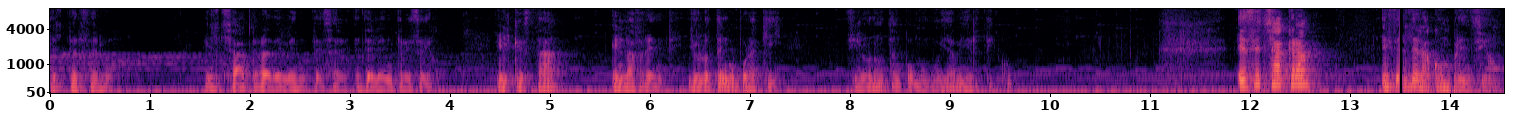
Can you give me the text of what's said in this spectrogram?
El tercer ojo el chakra del, entrecejo, el que está en la frente. Yo lo tengo por aquí. Si lo notan como muy abiertico. Ese chakra es el de la comprensión.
